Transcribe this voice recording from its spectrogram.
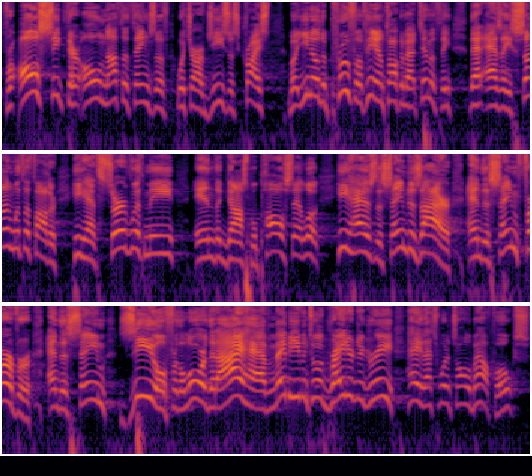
For all seek their own, not the things of which are of Jesus Christ. But you know the proof of him, talking about Timothy, that as a son with the Father, he hath served with me in the gospel. Paul said, Look, he has the same desire and the same fervor and the same zeal for the Lord that I have, maybe even to a greater degree. Hey, that's what it's all about, folks.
